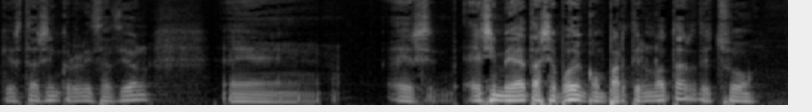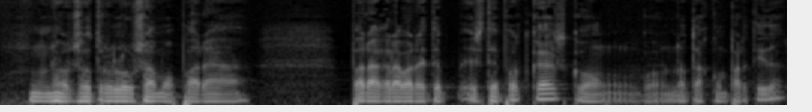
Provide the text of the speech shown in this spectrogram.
esta sincronización eh, es, es, inmediata, se pueden compartir notas, de hecho nosotros lo usamos para, para grabar este, este podcast con, notas compartidas.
